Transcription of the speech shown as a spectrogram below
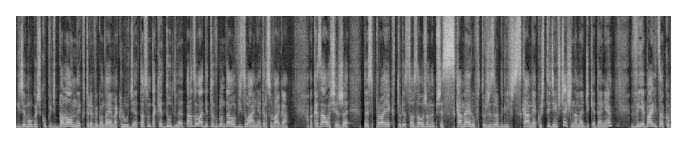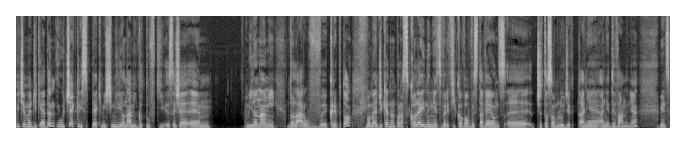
gdzie mogłeś kupić balony, które wyglądają jak ludzie. To są takie dudle. Bardzo ładnie to wyglądało wizualnie. A Teraz uwaga. Okazało się, że to jest projekt, który został założony przez skamerów, którzy zrobili skam jakoś tydzień wcześniej na Magic Edenie, wyjebali całkowicie Magic Eden i uciekli z jakimiś milionami gotówki, w sensie... milionami dolarów w krypto, bo Magic Eden po raz kolejny nie zweryfikował, wystawiając, e, czy to są ludzie, a nie, a nie dywany, nie? Więc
